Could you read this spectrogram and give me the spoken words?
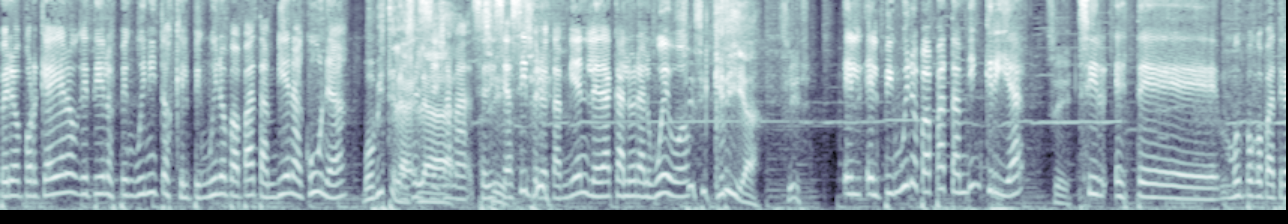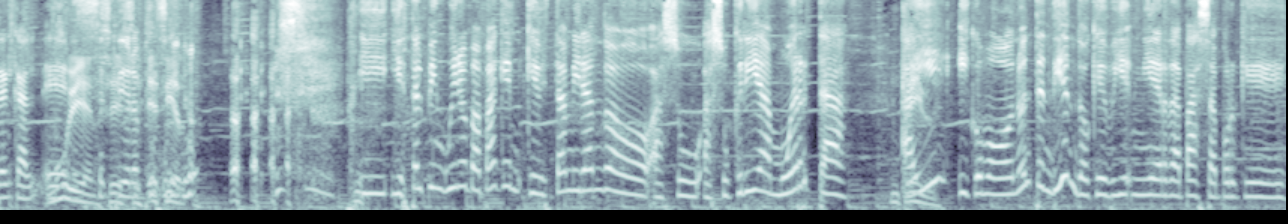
Pero porque hay algo que tienen los pingüinitos que el pingüino papá también acuna. ¿Vos viste la.? no sé la- si se llama, se sí, dice así, sí. pero también le da calor al huevo. Sí, sí, cría. Sí, El, el pingüino papá también cría. sí. Es decir, este, muy poco patriarcal. eh, Muy en bien, sí, los sí, es pingüinos. cierto. y, y está el pingüino papá que, que está mirando a su, a su cría muerta ahí y como no entendiendo qué mierda pasa porque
